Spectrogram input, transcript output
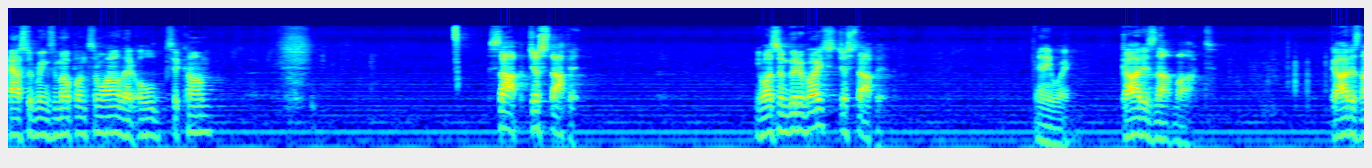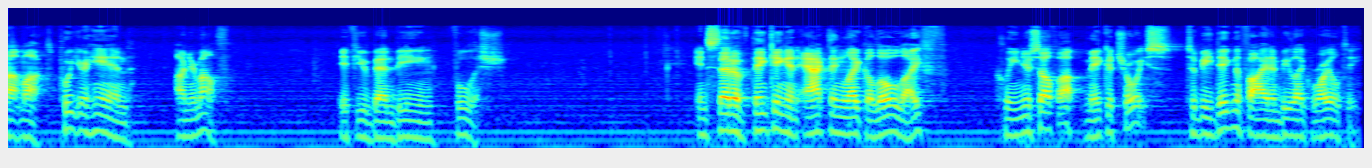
Pastor brings him up once in a while, that old sitcom. Stop, just stop it. You want some good advice? Just stop it. Anyway, God is not mocked. God is not mocked. Put your hand on your mouth if you've been being foolish. Instead of thinking and acting like a low life, clean yourself up. Make a choice to be dignified and be like royalty.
